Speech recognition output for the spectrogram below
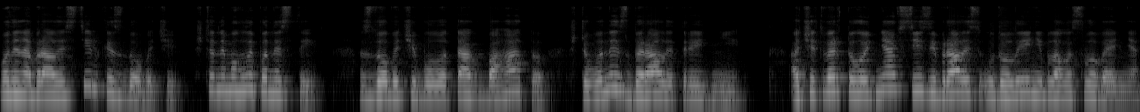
Вони набрали стільки здобичі, що не могли понести. Здобичі було так багато, що вони збирали три дні. А четвертого дня всі зібрались у долині благословення,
